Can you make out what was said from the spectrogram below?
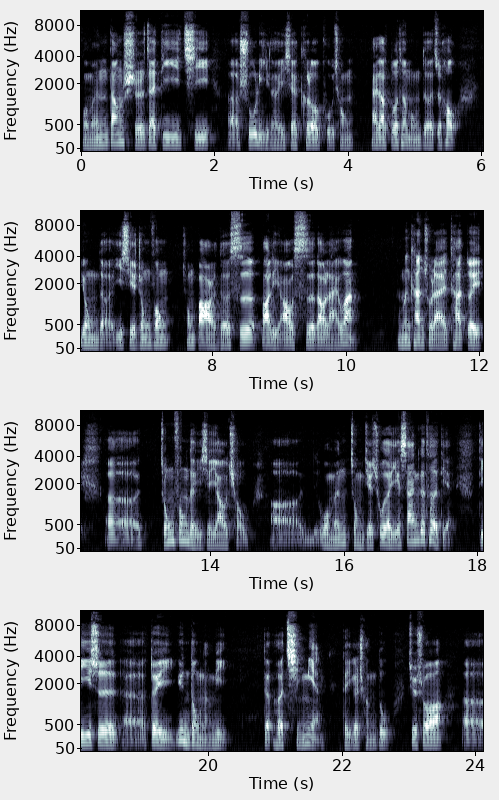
我们当时在第一期呃梳理了一些克洛普从来到多特蒙德之后用的一些中锋，从巴尔德斯、巴里奥斯到莱万，我们看出来他对呃中锋的一些要求，呃，我们总结出了一个三个特点，第一是呃对运动能力。的和勤勉的一个程度，就是说，呃，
